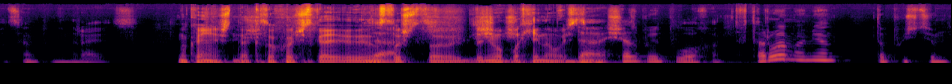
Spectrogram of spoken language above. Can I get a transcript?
пациенту не нравится. Ну, конечно, да. Кто хочет сказать, Да. слышать, что для него плохие новости. Да, сейчас будет плохо. Второй момент, допустим,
